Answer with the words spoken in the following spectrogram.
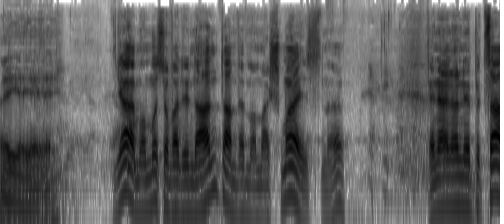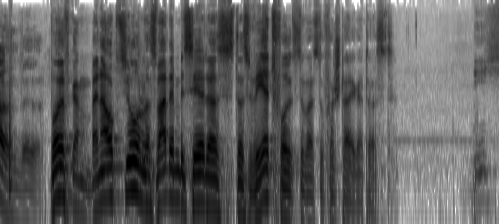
Ei, ei, ei, ei. Ja, man muss doch was in der Hand haben, wenn man mal schmeißt, ne? Wenn einer nicht bezahlen will. Wolfgang, bei einer Auktion, was war denn bisher das, das Wertvollste, was du versteigert hast? Ich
